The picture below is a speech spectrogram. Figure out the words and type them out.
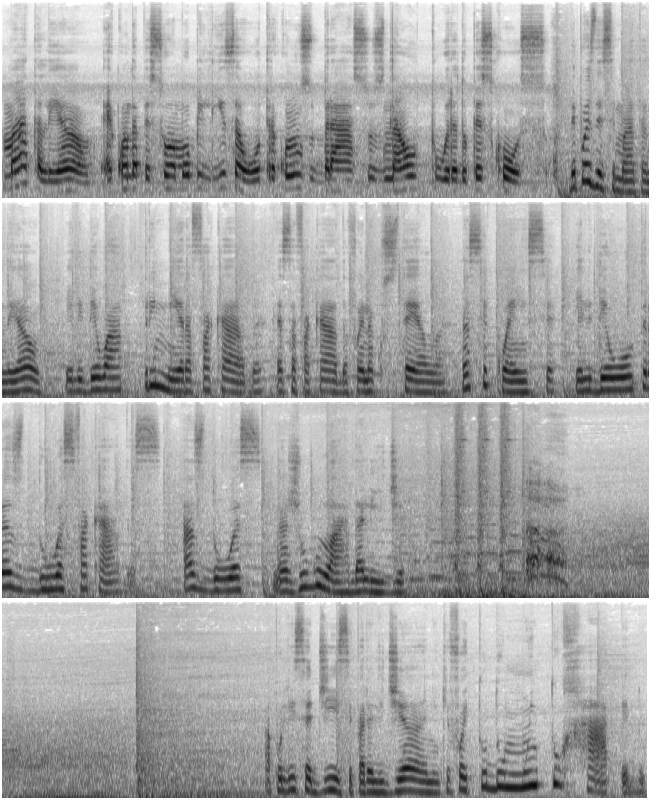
Mata-leão é quando a pessoa mobiliza a outra com os braços na altura do pescoço. Depois desse mata-leão, ele deu a primeira facada. Essa facada foi na costela. Na sequência, ele deu outras duas facadas. As duas na jugular da Lídia. A polícia disse para Lidiane que foi tudo muito rápido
